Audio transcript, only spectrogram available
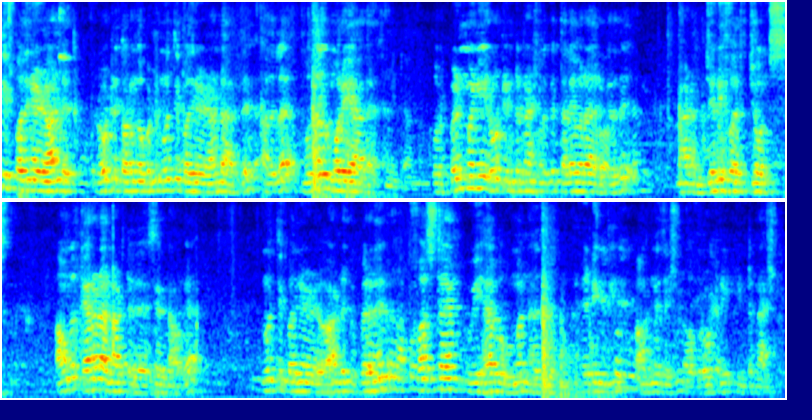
நூத்தி பதினேழு ஆண்டு ரோட்டரி தொடங்கப்பட்டு நூத்தி பதினேழு ஆண்டு ஆகுது. அதுல முதல் முறையாக ஒரு பெண்மணி ரோட்டரி இன்டர்நேஷனலுக்கு தலைவராக இருக்கிறது மேடம் ஜெனிஃபர் ஜோன்ஸ். அவங்க கனடா நாட்டு சேர்ந்தவங்க. நூத்தி பதினேழு ஆண்டுக்கு பிறகு first time we have a woman as heading the organisation of Rotary International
